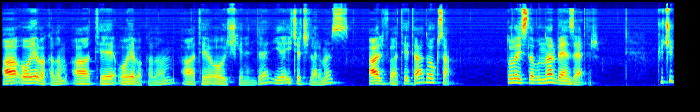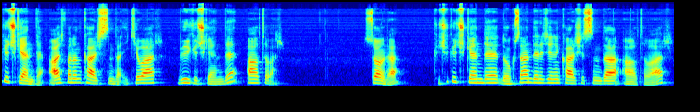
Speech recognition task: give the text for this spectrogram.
AO'ya bakalım. ATO'ya bakalım. ATO üçgeninde yine iç açılarımız alfa, teta, 90. Dolayısıyla bunlar benzerdir. Küçük üçgende alfanın karşısında 2 var. Büyük üçgende 6 var. Sonra küçük üçgende 90 derecenin karşısında 6 var.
